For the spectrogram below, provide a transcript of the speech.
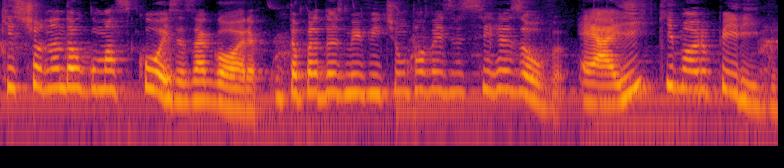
questionando algumas coisas agora. Então, para 2021, talvez isso se resolva. É aí que mora o perigo perigo.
